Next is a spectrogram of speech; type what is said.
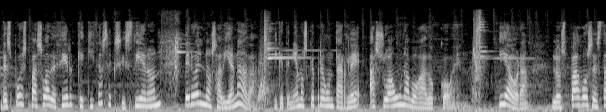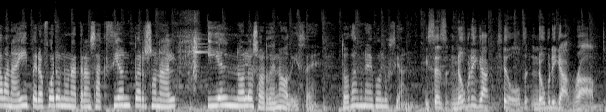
Después pasó a decir que quizás existieron, pero él no sabía nada y que teníamos que preguntarle a su aún abogado Cohen. Y ahora, los pagos estaban ahí, pero fueron una transacción personal y él no los ordenó, dice. Toda una evolución. He says nobody got killed, nobody got robbed.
